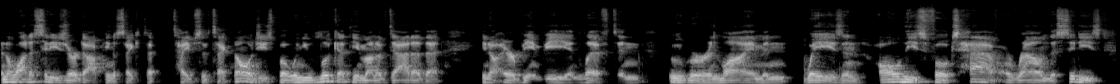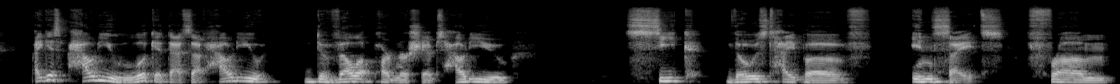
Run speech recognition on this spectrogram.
And a lot of cities are adopting those types of technologies but when you look at the amount of data that you know airbnb and lyft and uber and lime and waze and all these folks have around the cities i guess how do you look at that stuff? How do you develop partnerships? How do you seek those type of insights from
